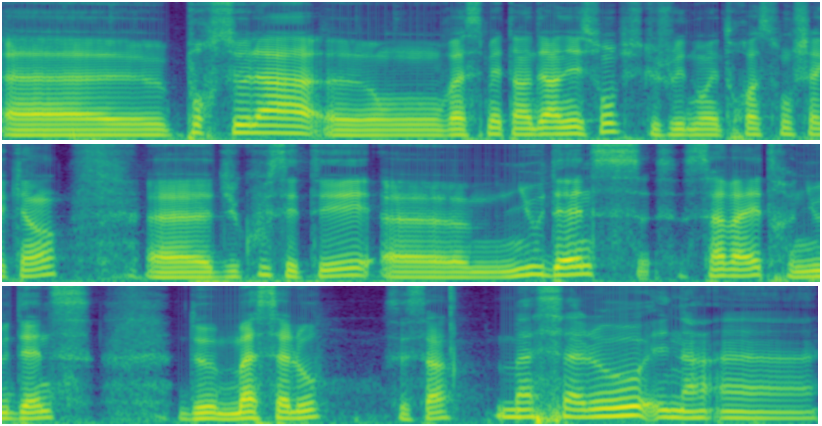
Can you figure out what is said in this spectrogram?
Euh, pour cela, euh, on va se mettre un dernier son puisque je vais demander trois sons chacun. Euh, du coup c'était euh, New Dance, ça va être New Dance de Masalo, c'est ça? Massalo, une- un,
